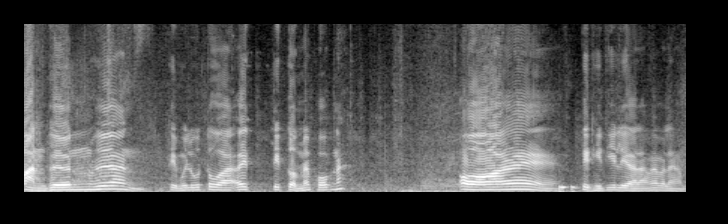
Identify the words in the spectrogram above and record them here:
ปั่นเพลินเพื่อนติดไม่รู้ตัว เอ้ย ติดตรวจไม่พบนะโอ้ยติดฮิตที่เรียแล้วไม่เป็นไรครับ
